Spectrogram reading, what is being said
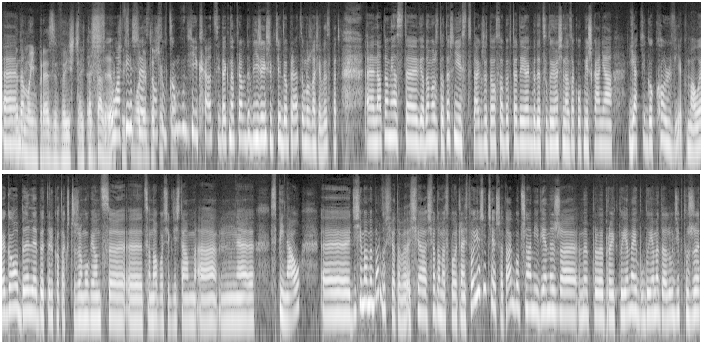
E, Wiadomo, imprezy, wyjścia i tak dalej. Łatwiejszy młodym, sposób komunikacji, tak naprawdę bliżej, szybciej do pracy, można się wyspać. Natomiast wiadomo, że to też nie jest tak, że te osoby wtedy jakby decydują się na zakup mieszkania jakiegokolwiek małego, byleby tylko tak szczerze mówiąc e, e, cenowo się gdzieś tam e, mm, spinał. Dzisiaj mamy bardzo światowe, świ- świadome społeczeństwo i ja się cieszę, tak? bo przynajmniej wiemy, że my pro- projektujemy i budujemy dla ludzi, którzy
